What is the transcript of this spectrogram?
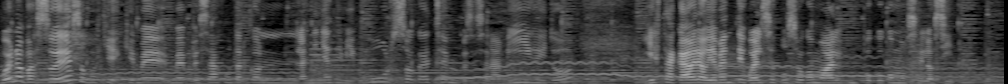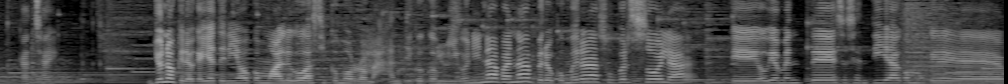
Bueno, pasó eso, pues que, que me, me empecé a juntar con las niñas de mi curso, ¿cachai? Me empecé a hacer amiga y todo. Y esta cabra obviamente igual se puso como algo, un poco como celosita, ¿cachai? Yo no creo que haya tenido como algo así como romántico conmigo ni nada, para nada, pero como era súper sola, eh, obviamente se sentía como que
